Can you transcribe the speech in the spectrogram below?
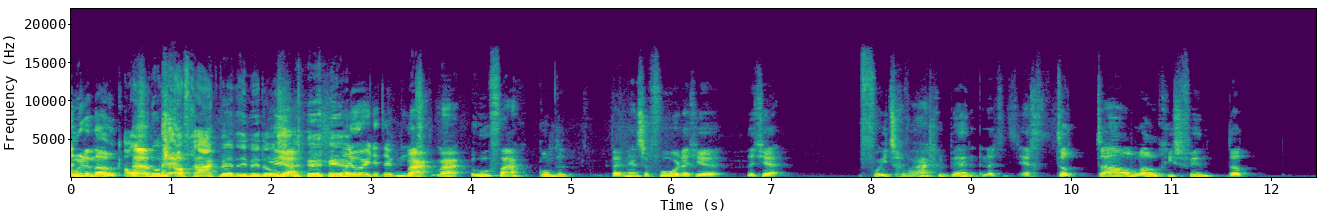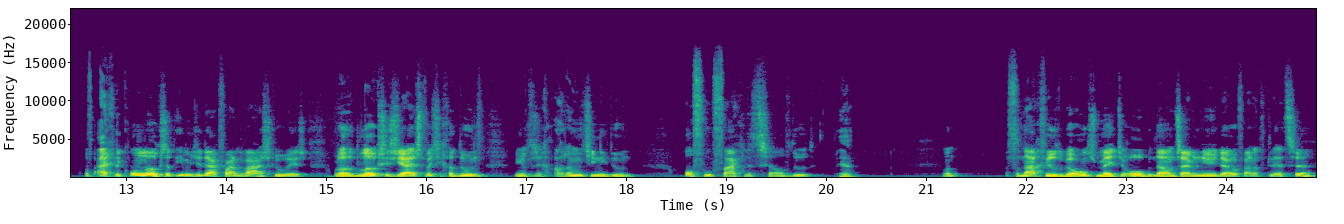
Hoe dan ook. Als je eh, nog niet afgehaakt bent inmiddels. Ja. Dan hoor je dit ook niet. Maar, maar hoe vaak komt het bij mensen voor dat je, dat je voor iets gewaarschuwd bent en dat je het echt totaal logisch vindt dat Of eigenlijk onlogisch dat iemand je daarvoor aan het waarschuwen is. Of dat het logisch is juist wat je gaat doen. Iemand zegt, oh, dat moet je niet doen. Of hoe vaak je dat zelf doet. Ja. Vandaag viel het bij ons een beetje op. En daarom zijn we nu daarover aan het kletsen.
